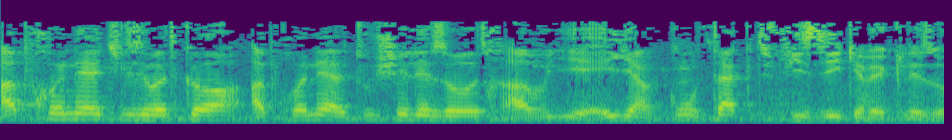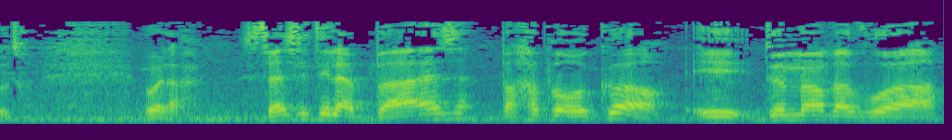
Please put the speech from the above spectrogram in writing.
apprenez à utiliser votre corps, apprenez à toucher les autres, à ayez un contact physique avec les autres. Voilà, ça c'était la base par rapport au corps. Et demain on va voir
